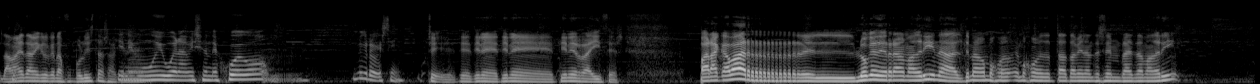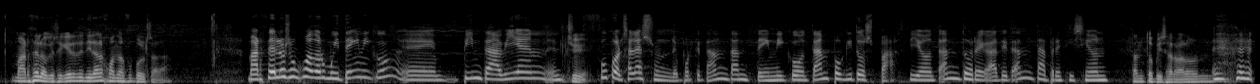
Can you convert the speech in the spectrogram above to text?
la madre también creo que era futbolista. O sea, Tiene que- muy buena visión de juego. Yo creo que sí. Sí, tiene, tiene, tiene, raíces. Para acabar el bloque de Real Madrid, el tema que hemos, hemos comentado también antes en Planeta Madrid, Marcelo, que se quiere retirar jugando al fútbol sala. Marcelo es un jugador muy técnico, eh, pinta bien. El Sí. fútbol sala es un deporte tan, tan técnico, tan poquito espacio, tanto regate, tanta precisión. Tanto pisar balón.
